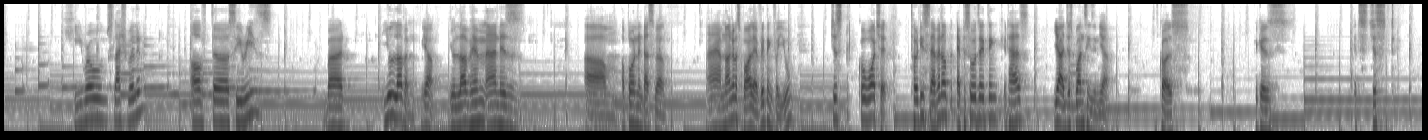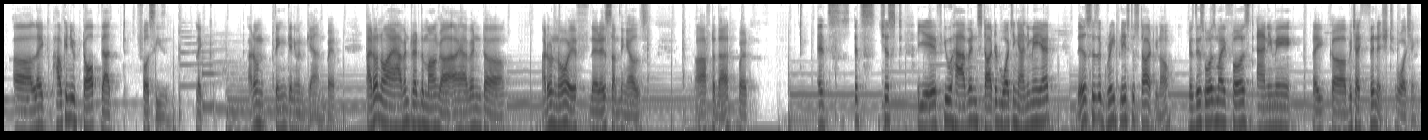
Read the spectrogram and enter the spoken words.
hero slash villain of the series but you'll love him yeah you'll love him and his um, opponent as well. I'm not gonna spoil everything for you. Just go watch it. 37 episodes, I think it has. Yeah, just one season. Yeah, of course, because it's just uh, like how can you top that first season? Like, I don't think anyone can. But I don't know. I haven't read the manga. I haven't. Uh, I don't know if there is something else after that but it's it's just if you haven't started watching anime yet this is a great place to start you know because this was my first anime like uh, which i finished watching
